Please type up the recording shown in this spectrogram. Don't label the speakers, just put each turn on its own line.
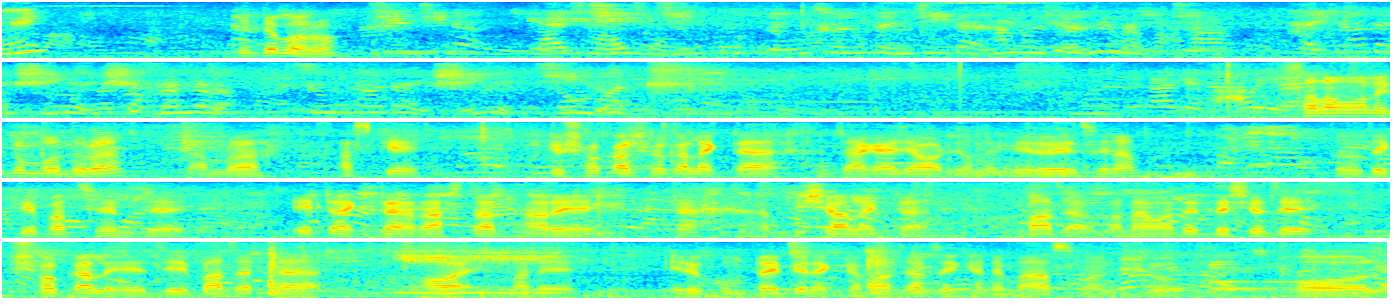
নেই?
নিতে পারো। সালামু আলাইকুম বন্ধুরা, আমরা আজকে একটু সকাল সকাল একটা জায়গায় যাওয়ার জন্য বের হয়েছিলাম। তো দেখতে পাচ্ছেন যে এটা একটা রাস্তার ধারে একটা বিশাল একটা বাজার। মানে আমাদের দেশে যে সকালে যে বাজারটা হয়। মানে এরকম টাইপের একটা বাজার যেখানে মাছ, মাংস, ফল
